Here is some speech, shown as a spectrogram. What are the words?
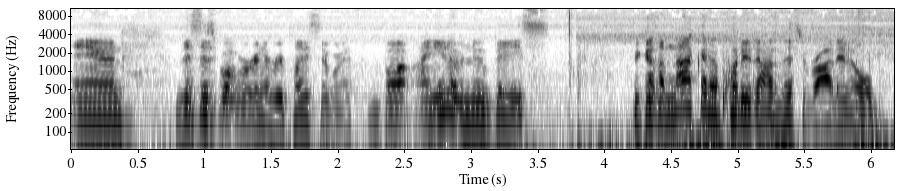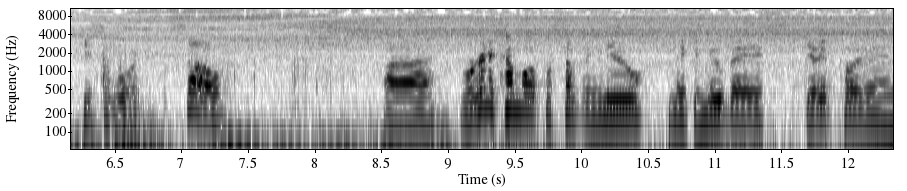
and this is what we're going to replace it with. But I need a new base because I'm not going to put it on this rotted old piece of wood. So uh, we're going to come up with something new, make a new base, get it put in,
